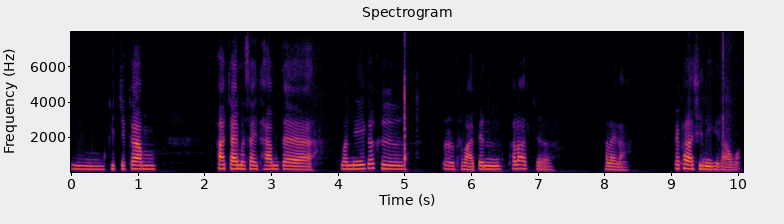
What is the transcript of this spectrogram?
อืมกิจกรรมพาใจมาใส่ธรรมแต่วันนี้ก็คือเอ่อถวายเป็นพระราชอะไรล่ะ ให้พระราชินีเราอะ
